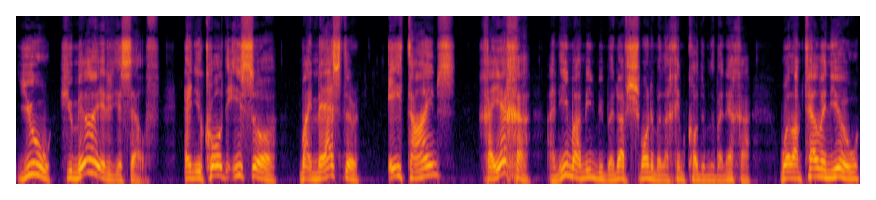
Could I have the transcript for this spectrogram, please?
You humiliated yourself and you called Esau my master eight times? Well, I'm telling you,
